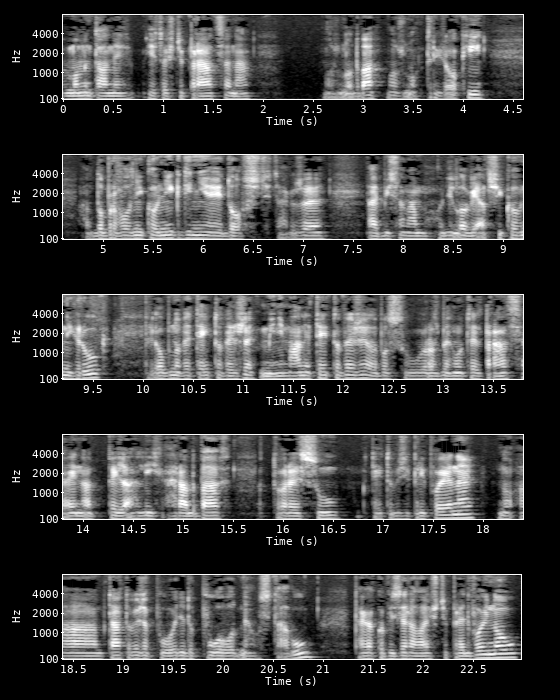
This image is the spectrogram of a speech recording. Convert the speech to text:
momentálne je to ešte práca na možno 2, možno 3 roky a dobrovoľníkov nikdy nie je dosť, takže aj by sa nám hodilo viac šikovných rúk. Pri obnove tejto veže, minimálne tejto veže, lebo sú rozbehnuté práce aj na prilahlých hradbách, ktoré sú k tejto veži pripojené. No a táto veža pôjde do pôvodného stavu, tak ako vyzerala ešte pred vojnou.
